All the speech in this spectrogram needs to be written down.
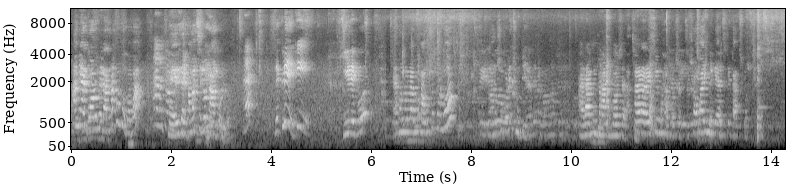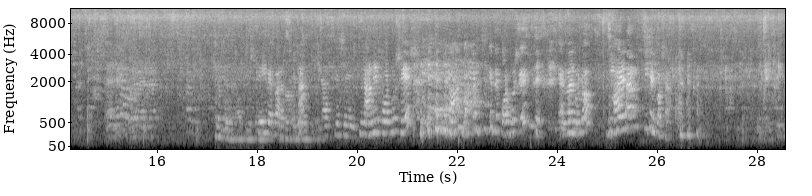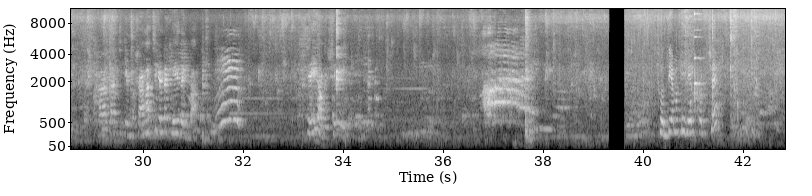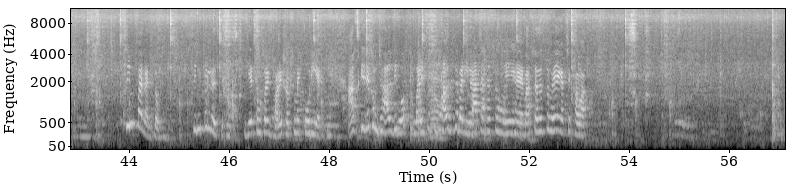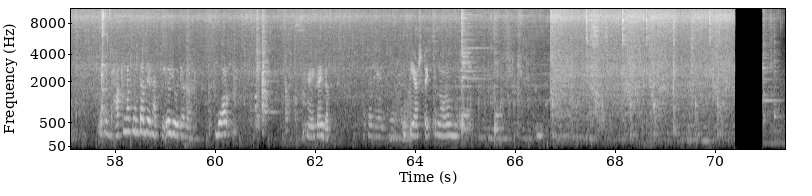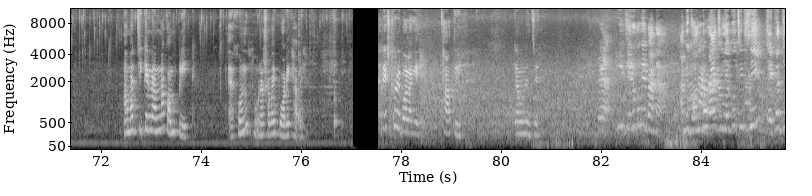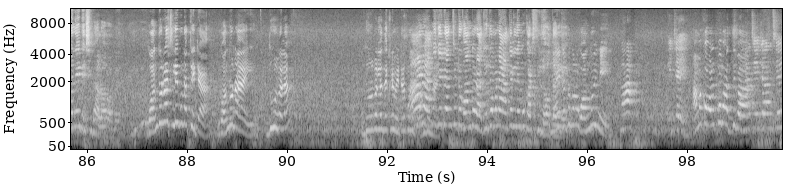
আমি আর গরমে রান্না করব বাবা? হ্যাঁ এই দেখ আমার ছেলে না করল হ্যাঁ দেখলি? কি? কি লেখো এখন হলো আমি মাংস করব। মাংস করে ছুটি। আর আমি ভাত বসাচ্ছি। আর আরেকজন ভাত বসাচ্ছে। সবাই মিলে আজকে কাজ করছে। সেই ব্যাপার না? আজকে সেই নানের পর্ব শেষ। নান বাটার চিকেনের পর্ব শেষ। এখন হলো ভাত আর চিকেন কষা। ভাত আর চিকেন কষা। আমার চিকেনটা খেয়ে দেখবা। সেই হবে সেই। সর্দি আমাকে হেল্প করছে। সিম্পল একদম। সিম্পল রেসিপি যেরকম করে ঘরে সবসময় করি আর কি। আজকে যেরকম ঝাল দিব বাড়িতে তো ঝাল দিতে পারি না। বাচ্চাদের তো হয়ে হ্যাঁ বাচ্চাদের তো হয়ে গেছে খাওয়া। এটা ঢাকনা কোনটা দিয়ে ঢাকি? ওই যে ওইটা বড় হ্যাঁ এটাই দাও পেঁয়াজটা একটু নরম হোক। আমার চিকেন রান্না কমপ্লিট এখন ওরা সবাই পরে খাবে। টেস্ট করে বল আগে। খা তুই। কেমন হয়েছে? তুই যেরকমই বানা আমি গন্ধরাজ লেবু চিপসি এটার জন্যই বেশি ভালো হবে। গন্ধরাজ লেবু না তো এটা? গন্ধ নাই। দুপুরবেলা? দুপুরবেলা দেখলে এটার কোনো গন্ধ আমি নাই। যেটা আনছি ওটা গন্ধরাজ ওটা মানে আগের লেবু কাটছিল না এটা তো কোনো গন্ধই নেই। না এটাই। আমাকে অল্প ভাত দিবা। আছে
